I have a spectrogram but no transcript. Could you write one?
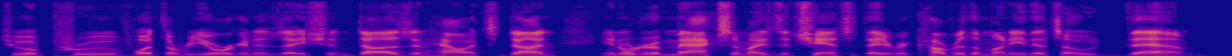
to approve what the reorganization does and how it's done in order to maximize the chance that they recover the money that's owed them,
